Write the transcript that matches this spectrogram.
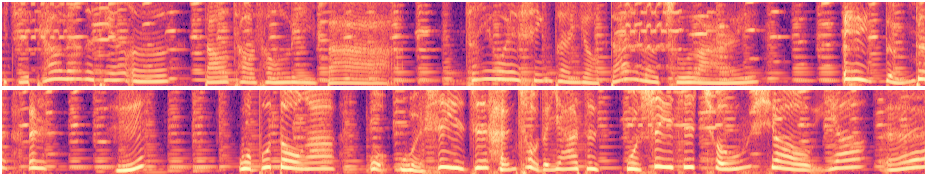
一只漂亮的天鹅到草丛里吧这一位新朋友带了出来。哎，等等，哎，哎。我不懂啊，我我是一只很丑的鸭子，我是一只丑小鸭，哎，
